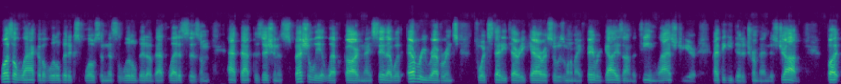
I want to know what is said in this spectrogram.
was a lack of a little bit explosiveness, a little bit of athleticism at that position, especially at left guard. And I say that with every reverence towards Steady Teddy Karras, who was one of my favorite guys on the team last year. I think he did a tremendous job. But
